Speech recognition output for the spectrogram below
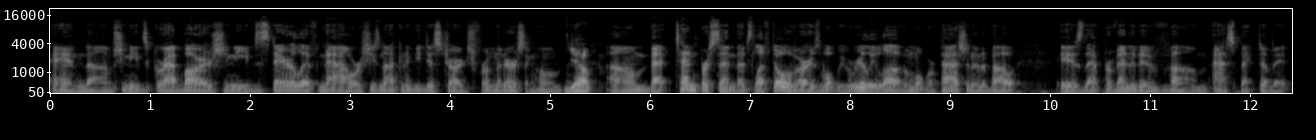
and um, she needs grab bars, she needs a stair lift now, or she's not going to be discharged from the nursing home. Yep. Um, that 10% that's left over is what we really love and what we're passionate about is that preventative um, aspect of it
